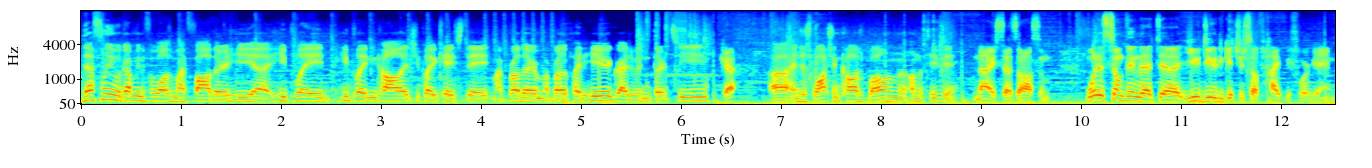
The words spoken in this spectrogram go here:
Definitely, what got me into football is my father. He uh, he played he played in college. He played at K State. My brother my brother played here. Graduated in 13. Okay. Uh, and just watching college ball on the, on the TV. Nice, that's awesome. What is something that uh, you do to get yourself hyped before a game?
